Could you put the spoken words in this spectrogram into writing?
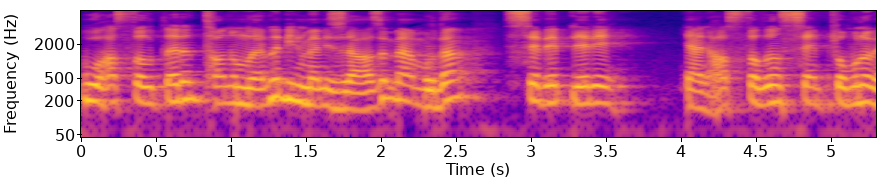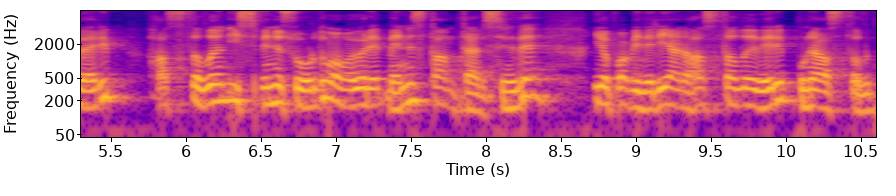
bu hastalıkların tanımlarını bilmemiz lazım. Ben burada sebepleri yani hastalığın semptomunu verip hastalığın ismini sordum ama öğretmeniniz tam tersini de yapabilir. Yani hastalığı verip bu ne hastalık,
